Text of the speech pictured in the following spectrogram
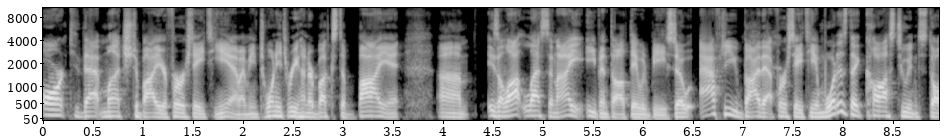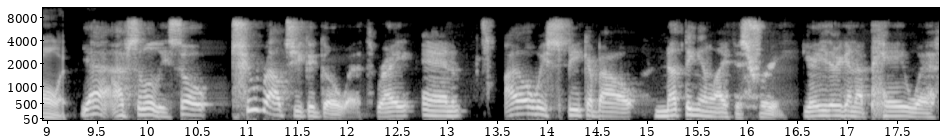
aren't that much to buy your first ATM. I mean, 2300 bucks to buy it um, is a lot less than I even thought they would be. So after you buy that first ATM, what is the cost to install it? Yeah, absolutely. So two routes you could go with, right? And I always speak about nothing in life is free. You're either going to pay with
